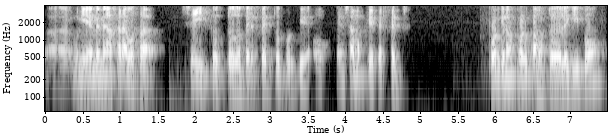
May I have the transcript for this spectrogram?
a Uni MMA Zaragoza, se hizo todo perfecto porque, o pensamos que perfecto, porque nos volcamos todo el equipo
